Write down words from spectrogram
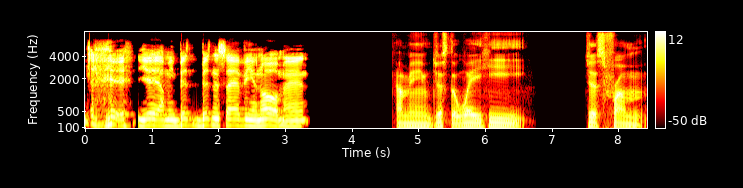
yeah, I mean, business savvy and all, man. I mean, just the way he, just from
